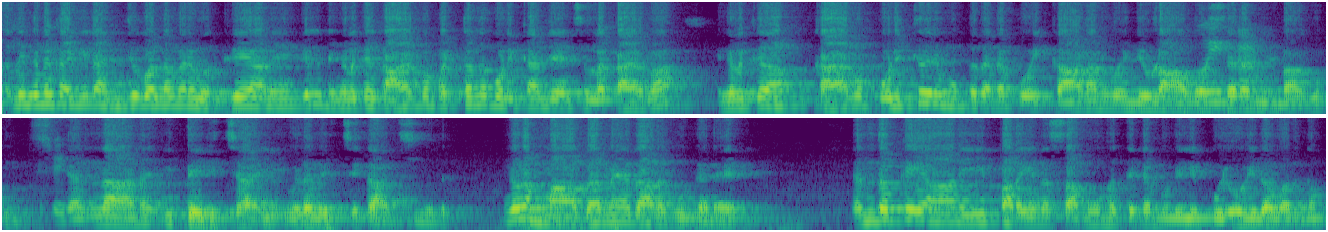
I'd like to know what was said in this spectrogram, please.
അത് നിങ്ങളുടെ കയ്യിൽ അഞ്ചു കൊല്ലം വരെ വെക്കുകയാണെങ്കിൽ നിങ്ങൾക്ക് കായവ പെട്ടെന്ന് പൊളിക്കാൻ ചാൻസ് ഉള്ള കായവ നിങ്ങൾക്ക് ആ കായവ പൊളിക്കുന്നതിന് മുമ്പ് തന്നെ പോയി കാണാൻ വേണ്ടിയുള്ള അവസരം ഉണ്ടാകും. എന്നാണ് ഈ പെരിച്ചായി ഇവിടെ വെച്ച് കാച്ചിയത്. നിങ്ങളുടെ മതമേതാണ് കൂട്ടരെ? എന്തൊക്കെയാണ് ഈ പറയുന്ന സമൂഹത്തിന്റെ മുന്നിൽ പുരോഹിത വർഗം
